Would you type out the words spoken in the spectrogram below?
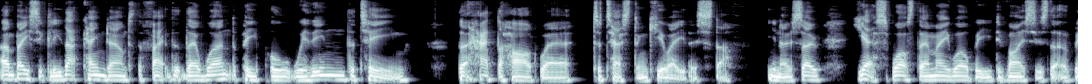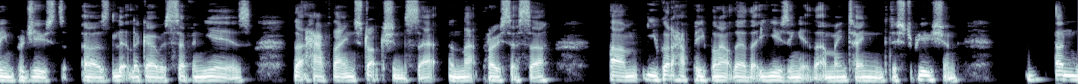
And basically, that came down to the fact that there weren't the people within the team that had the hardware to test and QA this stuff. You know, so yes, whilst there may well be devices that have been produced as little ago as seven years that have that instruction set and that processor, um, you've got to have people out there that are using it that are maintaining the distribution. And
